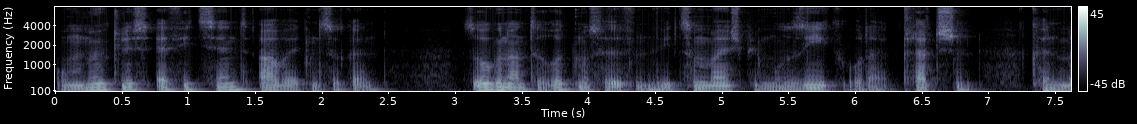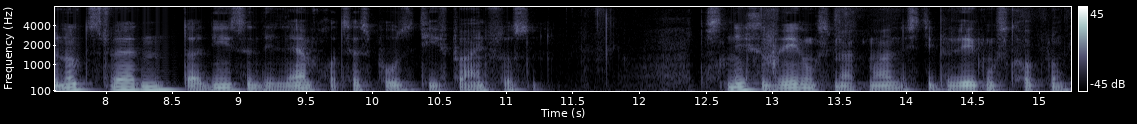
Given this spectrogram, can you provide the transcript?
um möglichst effizient arbeiten zu können. Sogenannte Rhythmushilfen wie zum Beispiel Musik oder Klatschen können benutzt werden, da diese den Lernprozess positiv beeinflussen. Das nächste Bewegungsmerkmal ist die Bewegungskopplung.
